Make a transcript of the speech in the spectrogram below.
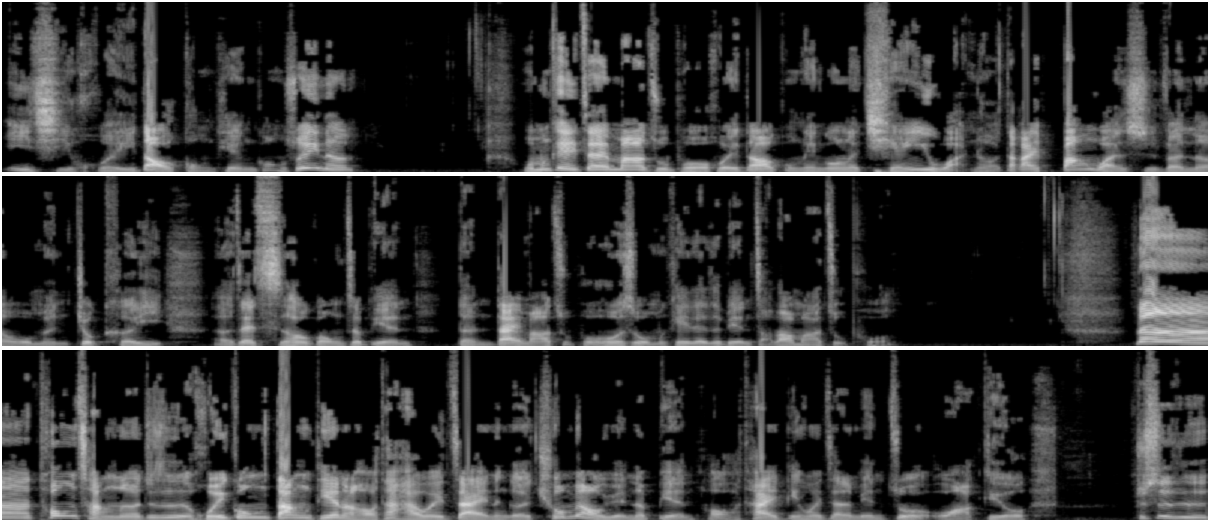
一起回到拱天宫。所以呢，我们可以在妈祖婆回到拱天宫的前一晚哦，大概傍晚时分呢，我们就可以呃在慈后宫这边等待妈祖婆，或者是我们可以在这边找到妈祖婆。那通常呢，就是回宫当天了哈，他还会在那个秋庙园那边哦，他一定会在那边做瓦丢，就是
